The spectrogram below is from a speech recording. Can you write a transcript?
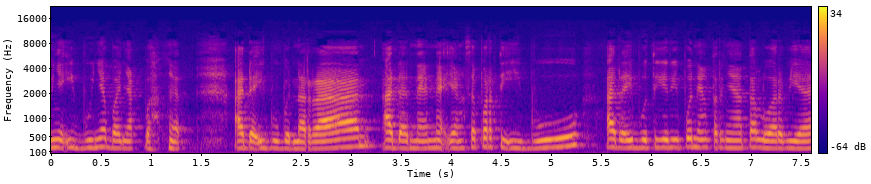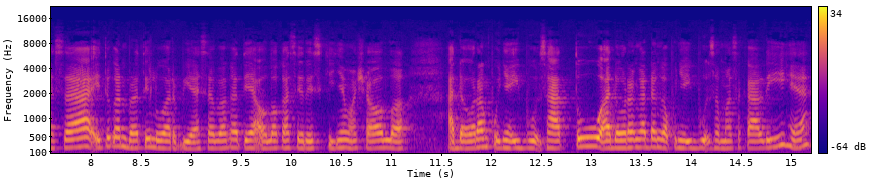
punya ibunya banyak banget. Ada ibu beneran, ada nenek yang seperti ibu, ada ibu tiri pun yang ternyata luar biasa. Itu kan berarti luar biasa banget ya Allah kasih rizkinya, masya Allah. Ada orang punya ibu satu, ada orang kadang nggak punya ibu sama sekali ya.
